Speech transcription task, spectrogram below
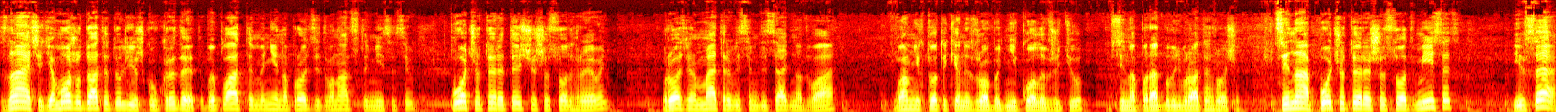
Значить, я можу дати ту ліжку в кредит. Ви платите мені на протязі 12 місяців по 4600 гривень. Розмір 1,80 м на 2. Вам ніхто таке не зробить ніколи в життю. Всі наперед будуть брати гроші. Ціна по 4600 в місяць. І все.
